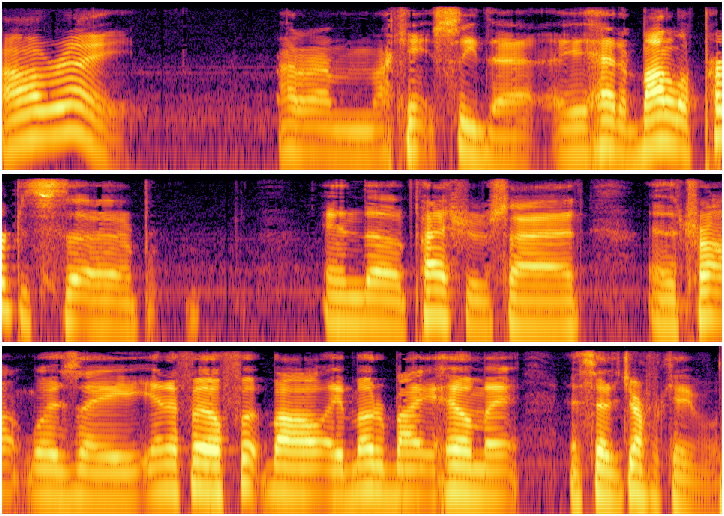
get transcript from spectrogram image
All right. I, um, I can't see that. It had a bottle of Perkins uh, in the passenger side, and the trunk was a NFL football, a motorbike helmet, and a set of jumper cables.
